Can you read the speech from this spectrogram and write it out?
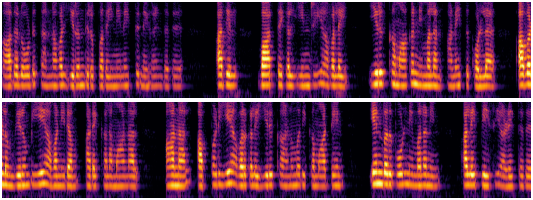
காதலோடு தன்னவள் இருந்திருப்பதை நினைத்து நிகழ்ந்தது. அதில் வார்த்தைகள் இன்றி அவளை இறுக்கமாக நிமலன் அணைத்து கொள்ள அவளும் விரும்பியே அவனிடம் அடைக்கலமானாள். ஆனால் அப்படியே அவர்களை இருக்க அனுமதிக்க மாட்டேன் என்பது போல் நிமலனின் அலைபேசி அழைத்தது.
